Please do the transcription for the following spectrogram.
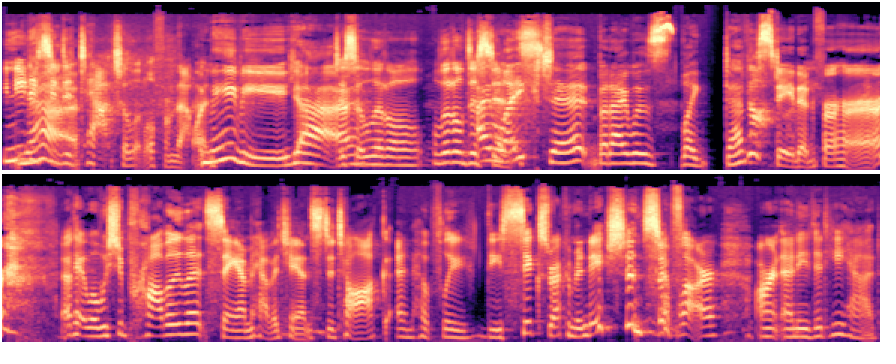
You needed Yeah. to detach a little from that one. Maybe, yeah. Just a little, little distance. I liked it, but I was like devastated for her. Okay, well, we should probably let Sam have a chance to talk, and hopefully, these six recommendations so far aren't any that he had.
